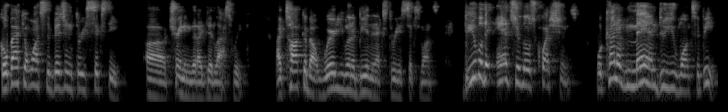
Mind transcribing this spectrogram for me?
Go back and watch the Vision 360 uh, training that I did last week. I talk about where you want to be in the next three to six months. Be able to answer those questions. What kind of man do you want to be?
